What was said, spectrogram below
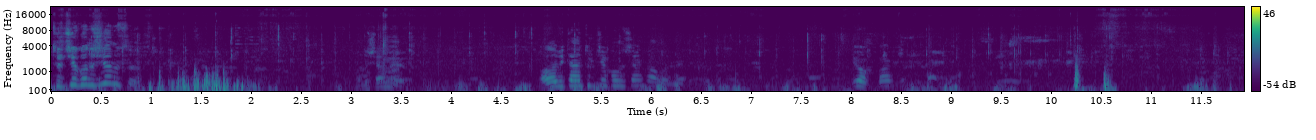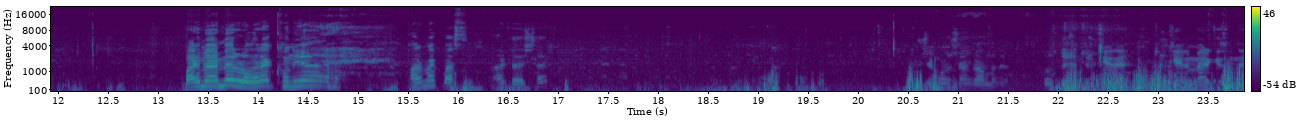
Türkçe konuşuyor musun? Konuşamıyor. Valla bir tane Türkçe konuşan kalmadı ya. Yok bak. Bay Mermer olarak konuya parmak bastım arkadaşlar. Türkçe konuşan kalmadı. Koskoca Türkiye'de, Türkiye'nin merkezinde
